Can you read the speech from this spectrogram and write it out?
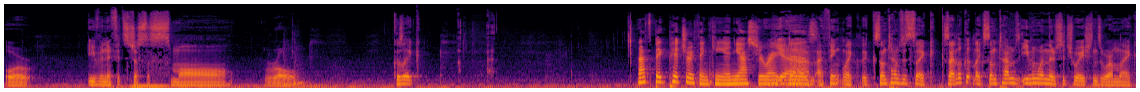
or even if it's just a small role, because like That's big picture thinking, and yes, you're right. yeah, it is. I think like, like sometimes it's like because I look at like sometimes even when there's situations where I'm like,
